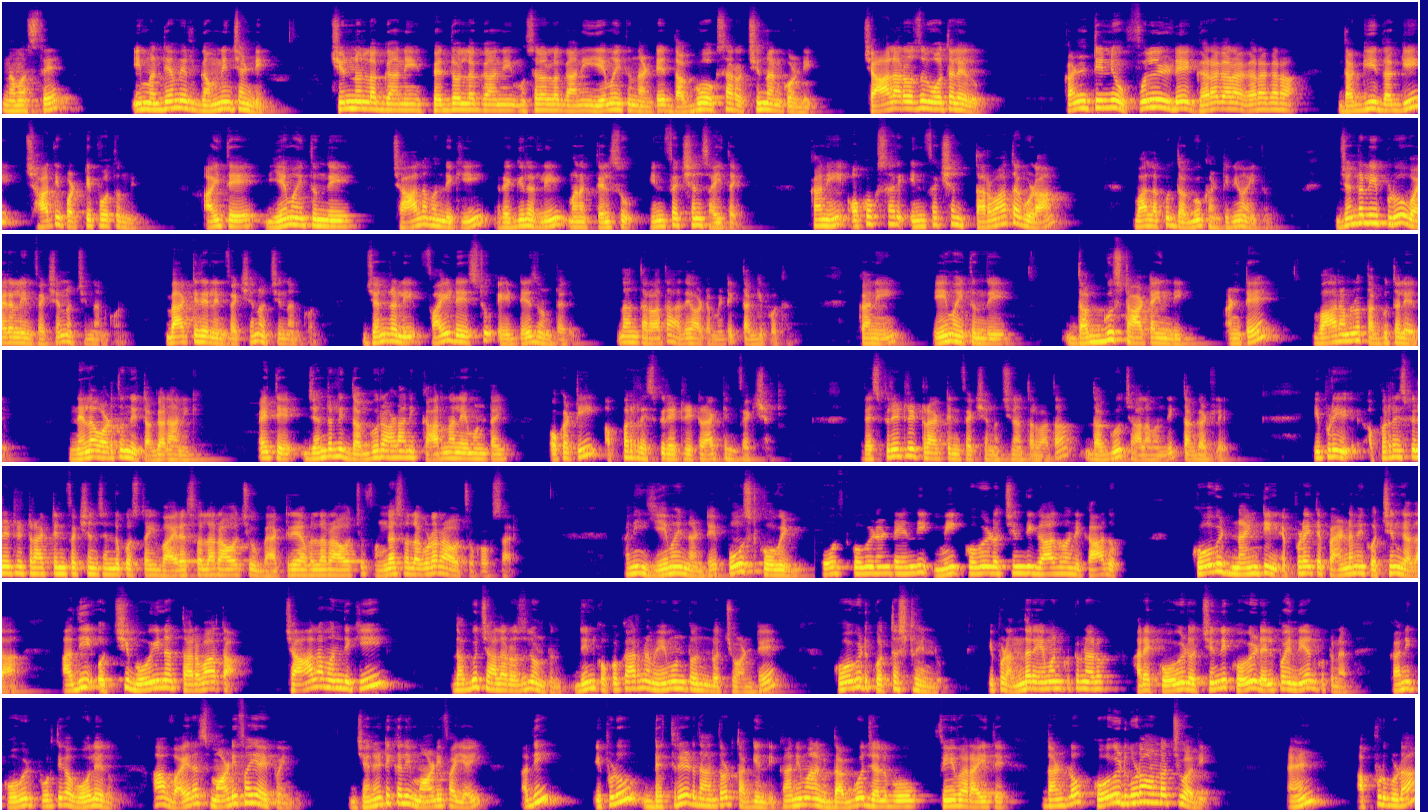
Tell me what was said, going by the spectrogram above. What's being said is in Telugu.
నమస్తే. ఈ మధ్య మీరు గమనించండి చిన్నోళ్ళకి కానీ పెద్దోళ్ళకి కానీ ముసలోళ్ళకి కానీ ఏమవుతుందంటే దగ్గు ఒకసారి వచ్చిందనుకోండి చాలా రోజులు పోతలేదు. కంటిన్యూ ఫుల్ డే గరగర గరగర దగ్గి దగ్గి ఛాతి పట్టిపోతుంది. అయితే ఏమవుతుంది చాలామందికి రెగ్యులర్లీ మనకు తెలుసు ఇన్ఫెక్షన్స్ అవుతాయి కానీ ఒక్కొక్కసారి ఇన్ఫెక్షన్ తర్వాత కూడా వాళ్ళకు దగ్గు కంటిన్యూ అవుతుంది. జనరల్ ఇప్పుడు వైరల్ ఇన్ఫెక్షన్ వచ్చింది అనుకోండి బ్యాక్టీరియల్ ఇన్ఫెక్షన్ వచ్చింది అనుకోండి. Generally five days to eight days ఉంటుంది. దాని తర్వాత అదే ఆటోమేటిక్ తగ్గిపోతుంది. కానీ ఏమవుతుంది దగ్గు స్టార్ట్ అయింది అంటే వారంలో తగ్గుతలేదు. నెల పడుతుంది తగ్గడానికి. అయితే జనరలీ దగ్గు రావడానికి కారణాలు ఏముంటాయి? ఒకటి upper respiratory tract infection respiratory tract infection వచ్చిన తర్వాత దగ్గు చాలామందికి తగ్గట్లేదు. ఇప్పుడు ఈ అప్పర్ రెస్పిరేటరీ ట్రాక్ట్ ఇన్ఫెక్షన్స్ ఎందుకు వస్తాయి? వైరస్ వల్ల రావచ్చు బ్యాక్టీరియా వల్ల రావచ్చు ఫంగస్ వల్ల కూడా రావచ్చు ఒక్కొక్కసారి. కానీ ఏమైందంటే పోస్ట్ కోవిడ్ పోస్ట్ కోవిడ్ అంటే ఏంది? మీకు కోవిడ్ వచ్చింది కాదు అని కాదు. కోవిడ్ నైన్టీన్ ఎప్పుడైతే పాండమిక్ వచ్చింది కదా అది వచ్చి పోయిన తర్వాత చాలామందికి దగ్గు చాలా రోజులు ఉంటుంది. దీనికి ఒక కారణం ఏముంటుండొచ్చు అంటే కోవిడ్ కొత్త స్ట్రెయిన్లు ఇప్పుడు అందరు ఏమనుకుంటున్నారు? అరే కోవిడ్ వచ్చింది కోవిడ్ వెళ్ళిపోయింది అనుకుంటున్నారు. కానీ కోవిడ్ పూర్తిగా పోలేదు. ఆ వైరస్ మాడిఫై అయిపోయింది. జెనెటికలీ మాడిఫై అయి అది ఇప్పుడు డెత్ రేట్ దాంతో తగ్గింది. కానీ మనకు దగ్గు జలుబు ఫీవర్ అయితే దాంట్లో కోవిడ్ కూడా ఉండొచ్చు అది. అండ్ అప్పుడు కూడా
